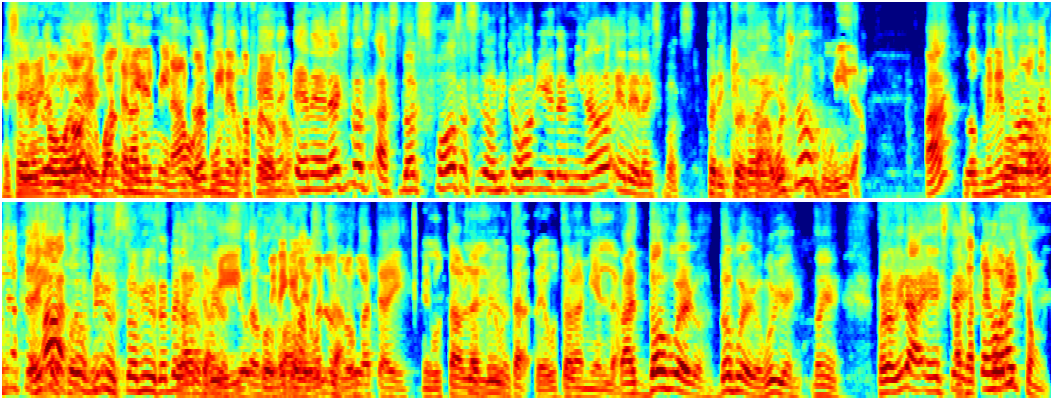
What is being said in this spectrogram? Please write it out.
Ese es el único terminé. juego que el Watcher ha terminado. En, otro. en el Xbox, As Dust Falls ha sido el único juego que he terminado en el Xbox. Pero ¿y 12 Corillo. hours En no. tu vida. ¿Ah? Dos minutos Por no lo favor. terminaste. Ey, ahí. Ah, dos minutos, dos minutos, es verdad. dos Gracias. minutos. Sí, Dios, dos por minutos, favor. me acuerdo, tú lo jugaste ahí. Le gusta hablar, le gusta, le gusta hablar mierda. Ah, Dos juegos, dos juegos, muy bien, muy bien. Pero mira, este. ¿Pasaste Horizon?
